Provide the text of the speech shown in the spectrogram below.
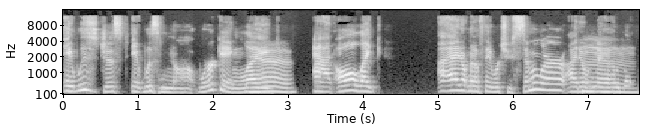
it was just, it was not working, like, yeah. at all. Like, I don't know if they were too similar. I don't mm. know. But hmm.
